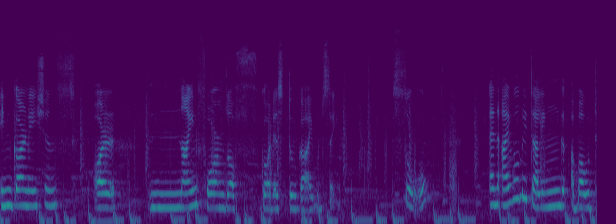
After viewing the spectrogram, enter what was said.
incarnations or nine forms of goddess Durga, I would say. So, and I will be telling about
